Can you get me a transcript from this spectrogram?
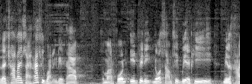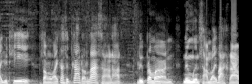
และชาร์จไร้สาย 50 วัตต์อีกด้วยครับ สมาร์ทโฟน Infinix Note 30 VIP มีราคาอยู่ที่ 299 ดอลลาร์สหรัฐ หรือประมาณ 1,300 บาทครับ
